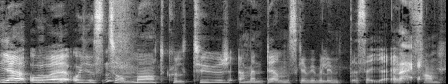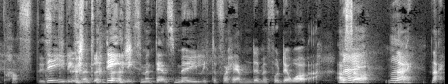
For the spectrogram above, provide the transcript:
ja, och, och just sån matkultur, ja men den ska vi väl inte säga är Nej. fantastisk. Det är liksom, inte, det är liksom inte ens möjligt att få hem det med Foodora. Alltså, Nej, nej, nej. nej.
